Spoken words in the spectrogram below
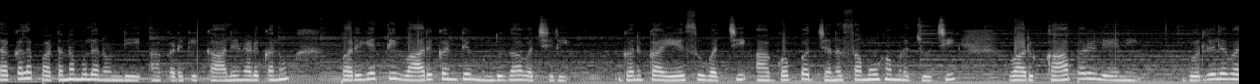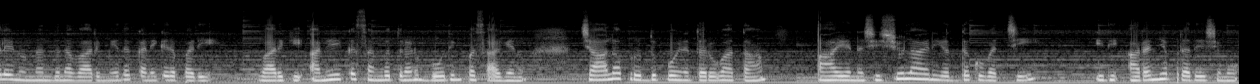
సకల పట్టణముల నుండి అక్కడికి కాలినడకను పరిగెత్తి వారికంటే ముందుగా వచ్చిరి. గనుక యేసు వచ్చి ఆ గొప్ప జనసమూహమును చూచి వారు కాపరి లేని గొర్రెల వలెనున్నందున వారి మీద కనికరపడి వారికి అనేక సంగతులను బోధింపసాగాను. చాలా ప్రొద్దుపోయిన తరువాత ఆయన శిష్యులు ఆయన యొద్దకు వచ్చి ఇది అరణ్య ప్రదేశము.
